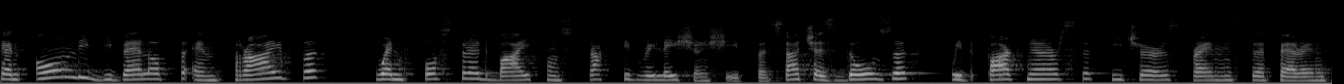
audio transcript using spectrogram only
can only develop and thrive when fostered by constructive relationships, such as those with partners, teachers, friends, parents,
